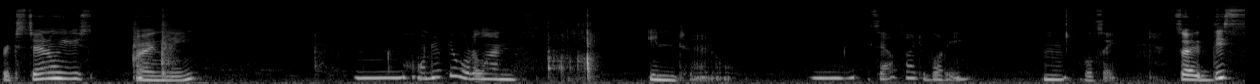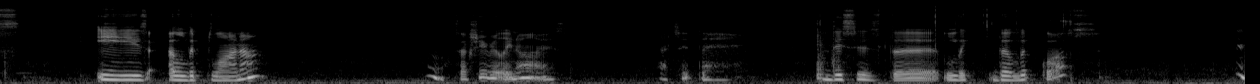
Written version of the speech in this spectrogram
For external use only. Mm, I wonder if your waterline's internal. Mm, it's outside your body. Mm, we'll see. So this is a lip liner. Oh, it's actually really nice. That's it there. This is the lip the lip gloss. Hmm,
